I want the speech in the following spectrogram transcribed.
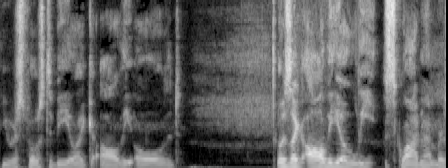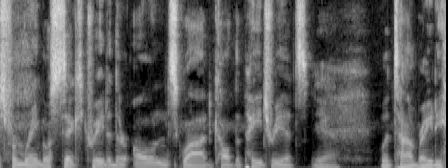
You were supposed to be like all the old. It was like all the elite squad members from Rainbow Six created their own squad called the Patriots Yeah, with Tom Brady.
